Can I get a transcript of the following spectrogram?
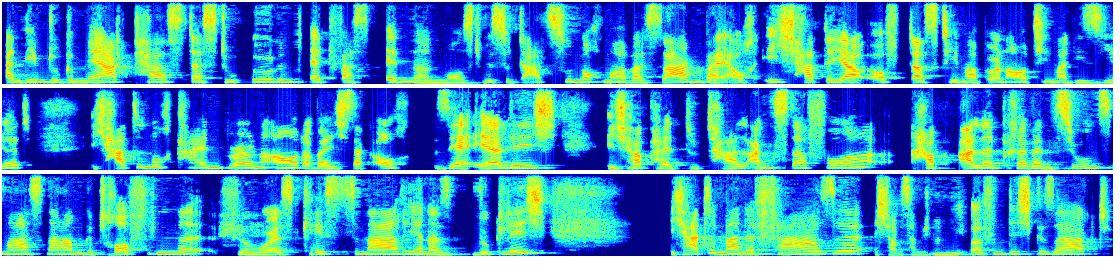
an dem du gemerkt hast, dass du irgendetwas ändern musst. Willst du dazu noch mal was sagen? Weil auch ich hatte ja oft das Thema Burnout thematisiert. Ich hatte noch keinen Burnout, aber ich sage auch sehr ehrlich, ich habe halt total Angst davor, habe alle Präventionsmaßnahmen getroffen für Worst-Case-Szenarien. Also wirklich, ich hatte mal eine Phase, ich glaube, das habe ich noch nie öffentlich gesagt.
